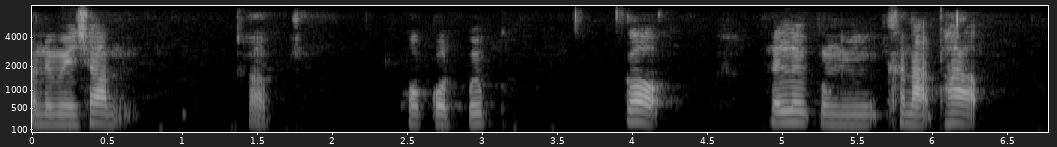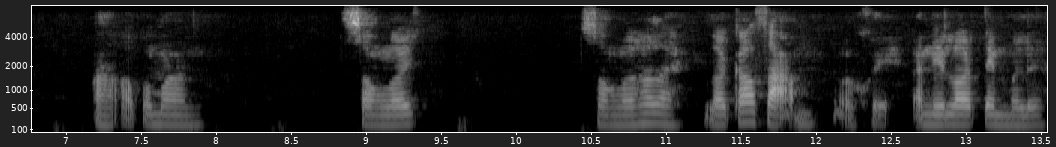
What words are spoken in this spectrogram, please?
animation ครับ พอกดปุ๊บ ก็ให้เลือกตรงนี้ขนาดภาพ อ่าเอาประมาณสองร้อยสองร้อยเท่าไหร่ร้อยเก้าสามโอเค อันนี้ร้อยเต็มมาเลย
